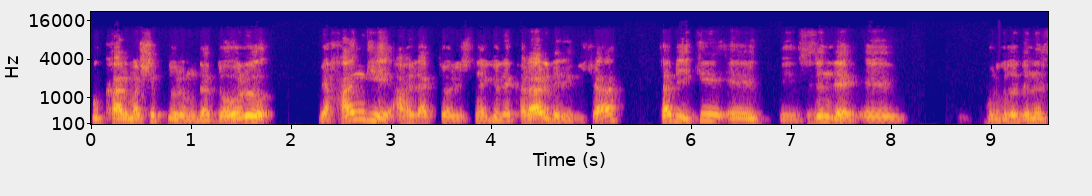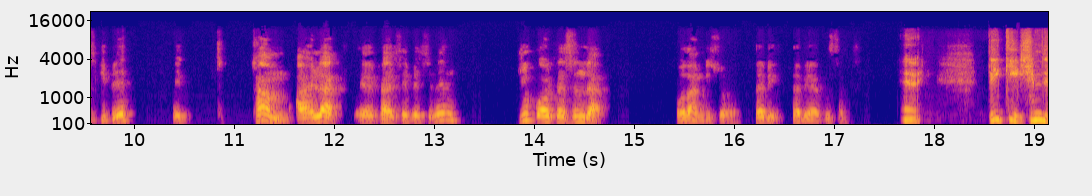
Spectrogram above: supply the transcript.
bu karmaşık durumda doğru ve hangi ahlak teorisine göre karar verileceği tabii ki e, e, sizin de e, vurguladığınız gibi e, tam ahlak e, felsefesinin cuk ortasında olan bir sorun. Tabii, tabii haklısınız. Evet. Peki şimdi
